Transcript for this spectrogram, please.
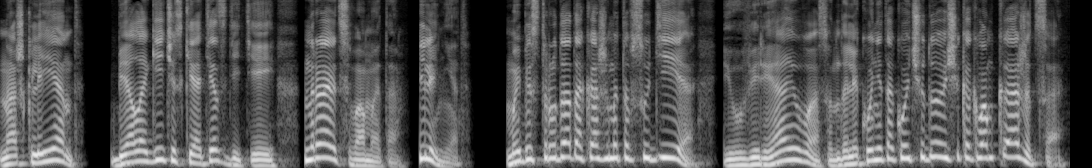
Наш клиент – биологический отец детей. Нравится вам это или нет? Мы без труда докажем это в суде, и, уверяю вас, он далеко не такое чудовище, как вам кажется.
